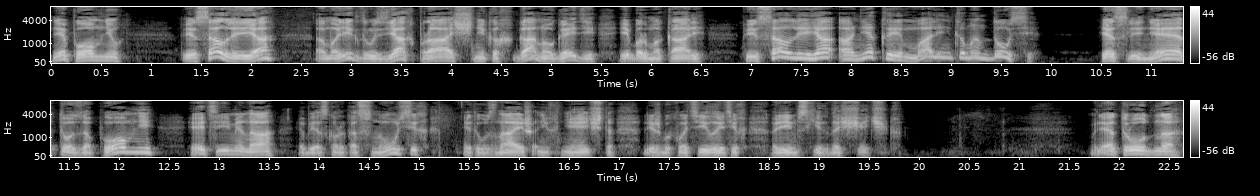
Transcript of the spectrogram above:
Не помню, писал ли я о моих друзьях-пращниках Гану Гэдди и Бармакаре, писал ли я о некоем маленьком индусе. Если нет, то запомни эти имена, ибо я скоро коснусь их, и ты узнаешь о них нечто, лишь бы хватило этих римских дощечек. Мне трудно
